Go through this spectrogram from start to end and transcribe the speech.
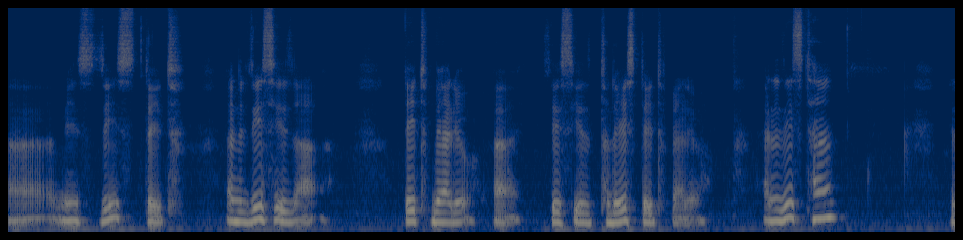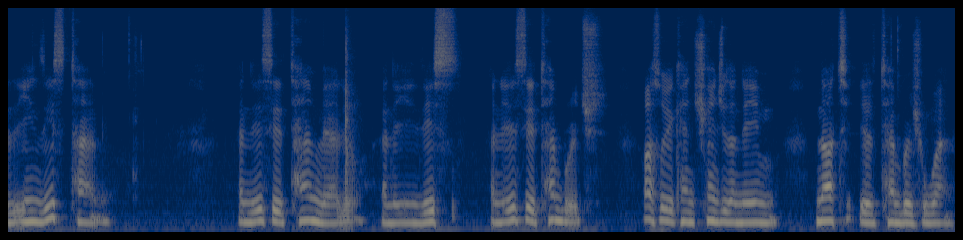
uh, means this date, and this is a date value. Uh, this is today's date value. And this time is in this time. And this is time value, and in this, and this is temperature. Also, you can change the name, not is temperature one.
